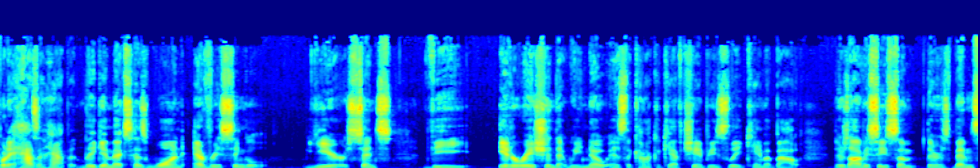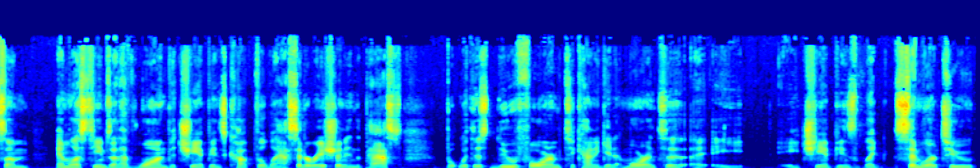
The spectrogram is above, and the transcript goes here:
But it hasn't happened. League MX has won every single year since the iteration that we know as the CONCACAF Champions League came about. There's obviously some there's been some MLS teams that have won the Champions Cup the last iteration in the past, but with this new form to kind of get it more into a, a, a Champions like similar to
